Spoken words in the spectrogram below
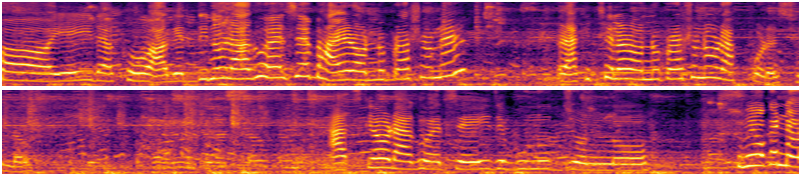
হয়। এই দেখো, আগের দিনও রাগ হয়েছে ভাইয়ের অন্নপ্রাশনে। রাখির ছেলের অন্নপ্রাশনেও রাগ করেছিল। আজকেও রাগ হয়েছে এই যে বুনুর জন্য। তুমি ওকে না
